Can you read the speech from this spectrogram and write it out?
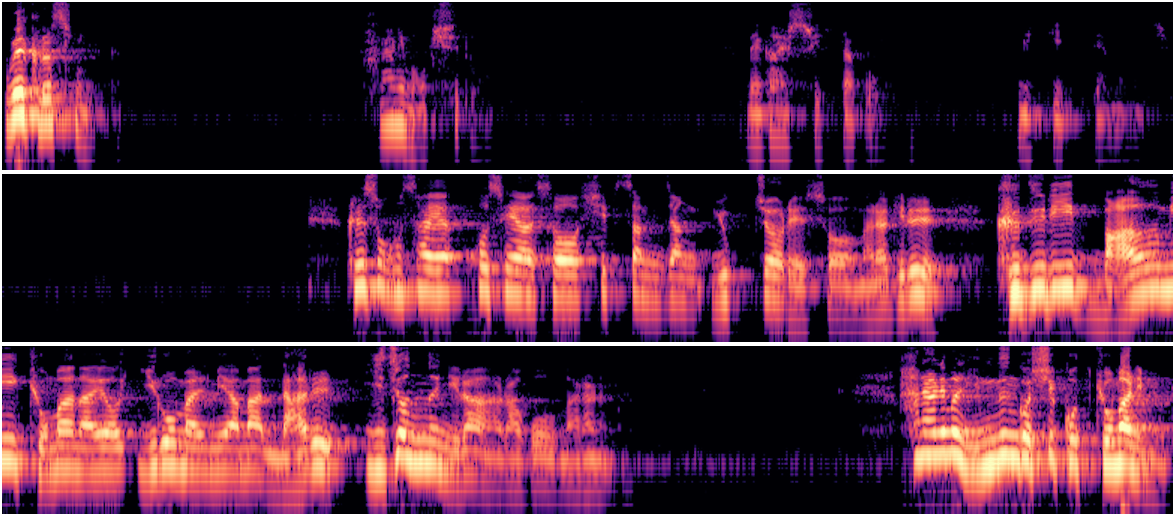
왜 그렇습니까? 하나님 없이도 내가 할 수 있다고 믿기 때문이죠. 그래서 호세아서 13장 6절에서 말하기를 그들이 마음이 교만하여 이로 말미암아 나를 잊었느니라라고 말하는 거예요. 하나님을 잊는 것이 곧 교만입니다.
